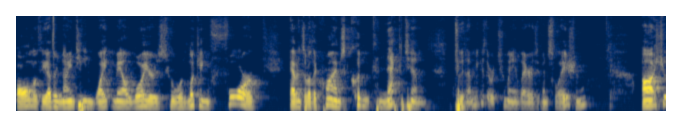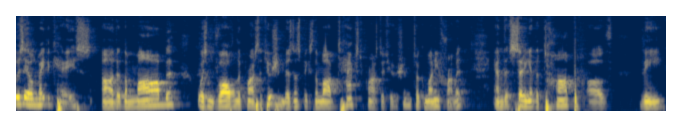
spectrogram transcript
all of the other 19 white male lawyers who were looking for evidence of other crimes couldn't connect him to them because there were too many layers of insulation, uh, she was able to make the case uh, that the mob was involved in the prostitution business because the mob taxed prostitution, took money from it, and that sitting at the top of the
